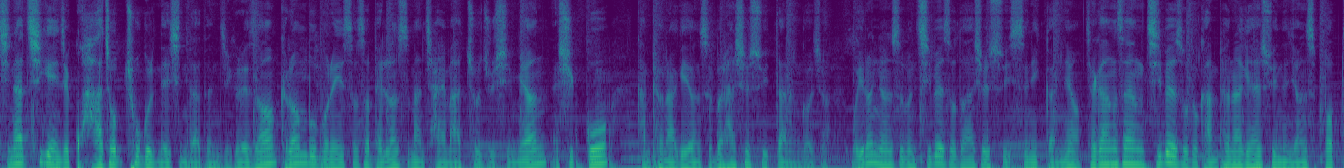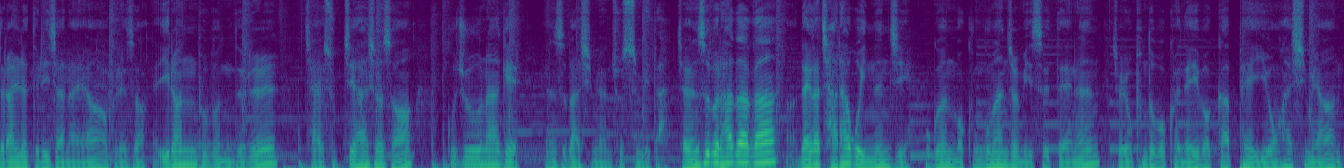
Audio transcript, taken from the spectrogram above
지나치게 이제 과접촉을 내신다든지 그래서 그런 부분에 있어서 밸런스만 잘 맞춰주시면 쉽고 간편하게 연습을 하실 수 있다는 거죠. 뭐 이런 연습은 집에서도 하실 수 있으니까요. 제가 항상 집에서도 간편하게 할 수 있는 연습법들 알려드리잖아요. 그래서 이런 부분들을 잘 숙지하셔서 꾸준하게 연습하시면 좋습니다. 자, 연습을 하다가 내가 잘하고 있는지 혹은 뭐 궁금한 점이 있을 때는 저희 오픈더 보컬 네이버 카페 이용하시면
